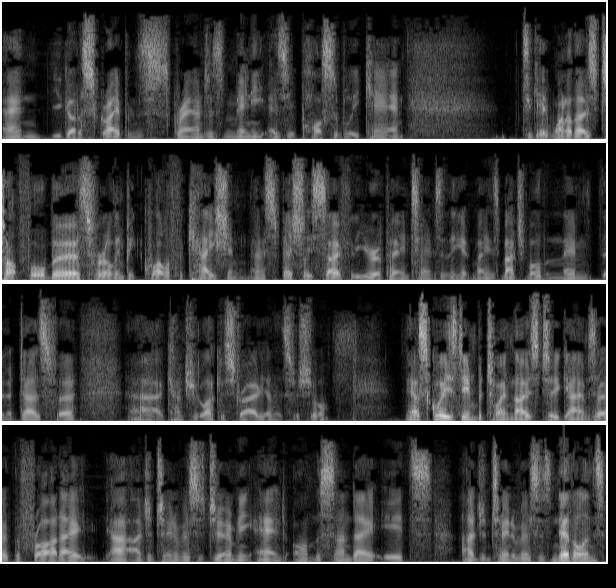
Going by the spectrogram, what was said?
and you got to scrape and scrounge as many as you possibly can to get one of those top four berths for Olympic qualification, and especially so for the European teams. I think it means much more than them than it does for uh, a country like Australia, that's for sure. Now, squeezed in between those two games are the Friday uh, Argentina versus Germany, and on the Sunday it's Argentina versus Netherlands.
